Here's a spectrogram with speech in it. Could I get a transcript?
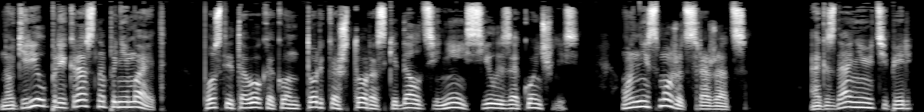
Но Кирилл прекрасно понимает, после того, как он только что раскидал теней, силы закончились. Он не сможет сражаться. А к зданию теперь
